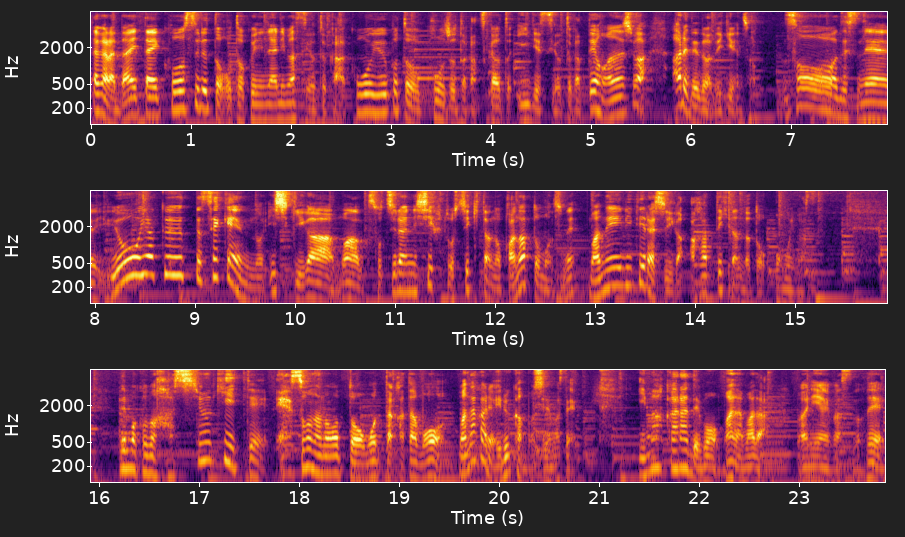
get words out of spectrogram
だから大体こうするとお得になりますよとかこういうことを控除とか使うといいですよとかっていうお話はある程度はできるんですよ。そうですね。ようやく世間の意識ががまあそちらにシフトしてきたのかなと思うんですね。マネーリテラシーが上がってきたんだと思います。でまあ、この発信を聞いてえそうなの？と思った方も、まあ、中にはいるかもしれません。今からでもまだまだ間に合いますので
